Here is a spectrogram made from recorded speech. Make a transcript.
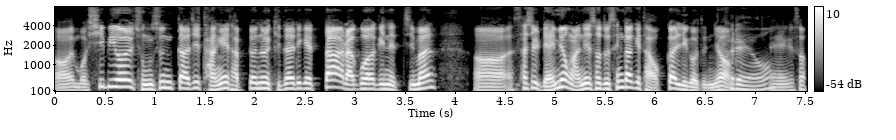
어, 뭐 12월 중순까지 당의 답변을 기다리겠다라고 하긴 했지만 어, 사실 4명 안에서도 생각이 다 엇갈리거든요. 그래요. 네, 그래서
